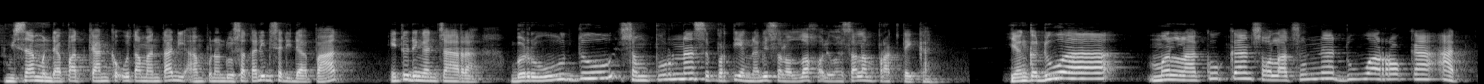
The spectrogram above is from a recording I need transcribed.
bisa mendapatkan keutamaan tadi, ampunan dosa tadi bisa didapat itu dengan cara berwudu sempurna seperti yang Nabi Shallallahu Alaihi Wasallam praktekkan. Yang kedua, melakukan sholat sunnah dua rakaat.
